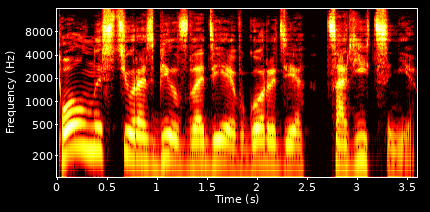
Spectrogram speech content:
полностью разбил злодея в городе Царицыне.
